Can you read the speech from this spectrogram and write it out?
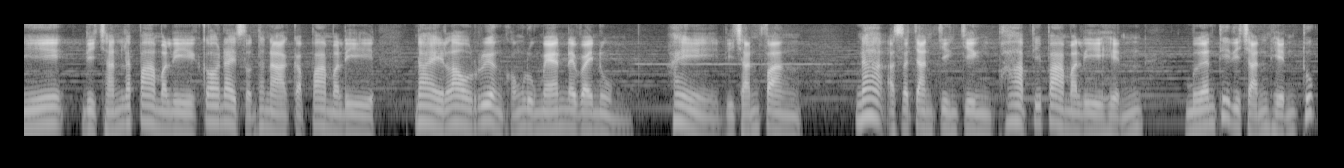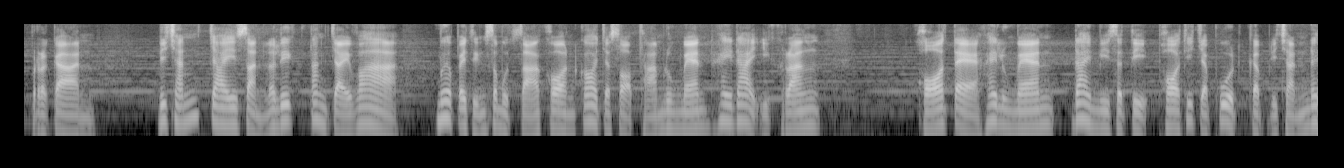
นี้ ดิฉันและป้ามาลีก็ได้สนทนากับป้ามาลีได้เล่าเรื่องของลุงแม้นในวัยหนุ่ม ให้ดิฉันฟัง น่าอัศจรรย์จริง ๆ ภาพที่ป้ามาลีเห็น เหมือนที่ดิฉันเห็นทุกประการ ดิฉันใจสั่นระลึกตั้งใจว่า เมื่อไปถึงสมุทรสาครก็จะสอบถามลุงแม้นให้ได้อีกครั้ง ขอแต่ให้ลุงแม้นได้มีสติพอที่จะพูดกับดิฉันได้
